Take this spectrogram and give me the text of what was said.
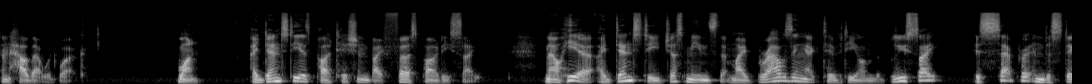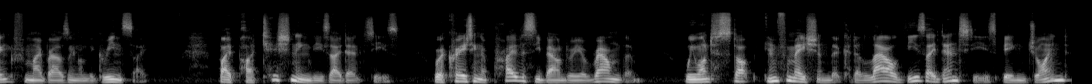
and how that would work. 1. Identity is partitioned by first-party site. Now here, identity just means that my browsing activity on the blue site is separate and distinct from my browsing on the green site. By partitioning these identities, we're creating a privacy boundary around them. We want to stop information that could allow these identities being joined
